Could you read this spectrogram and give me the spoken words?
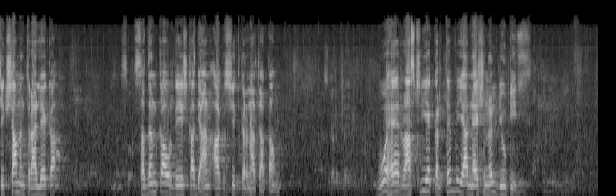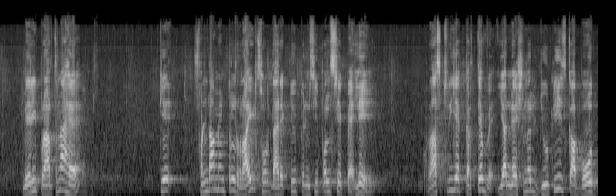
शिक्षा मंत्रालय का सदन का और देश का ध्यान आकर्षित करना चाहता हूँ। वो है राष्ट्रीय कर्तव्य या नेशनल ड्यूटीज़। मेरी प्रार्थना है कि फंडामेंटल राइट्स और डायरेक्टिव प्रिंसिपल से पहले राष्ट्रीय कर्तव्य या नेशनल ड्यूटीज़ का बोध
